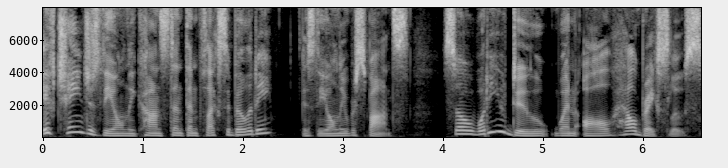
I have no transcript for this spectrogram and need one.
If change is the only constant, then flexibility is the only response. So, what do you do when all hell breaks loose?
